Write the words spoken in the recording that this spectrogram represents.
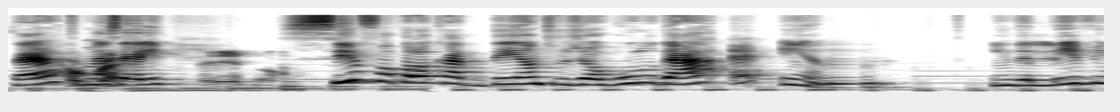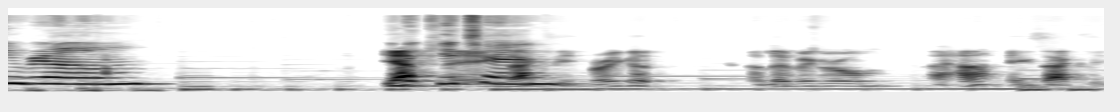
Certo? Mas aí, se for colocar dentro de algum lugar, é in. In the living room, in the kitchen. Exactly. Very good. The living room. Uh-huh, exactly.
